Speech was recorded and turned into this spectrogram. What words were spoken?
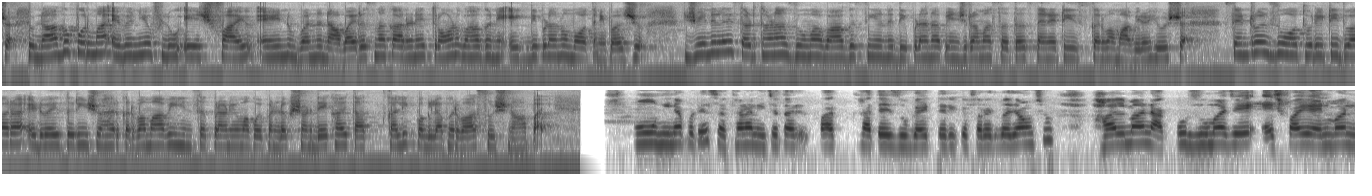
છે. તો નાગપુરમાં avian flu H five N વનના વાયરસના કારણે ત્રણ વાઘ અને એક દીપડાનું મોત નીપજ્યું. જેને લઈ સરથાણા ઝૂમાં વાઘ, સિંહ અને દીપડાના પિંજરામાં સતત સેનેટાઇઝ કરવામાં આવી રહ્યું છે. સેન્ટ્રલ ઝૂ ઓથોરિટી દ્વારા એડવાઇઝરી જાહેર કરવામાં આવી. હિંસક પ્રાણીઓમાં કોઈ પણ લક્ષણ દેખાય, તાત્કાલિક પગલાં ભરવા સૂચના અપાઈ. હું હિના પટેલ, સરથાણા નીચે પાર્ક ખાતે ઝૂ ગાઈડ તરીકે ફરજ બજાવું છું. હાલમાં નાગપુર ઝૂમાં જે H five N one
